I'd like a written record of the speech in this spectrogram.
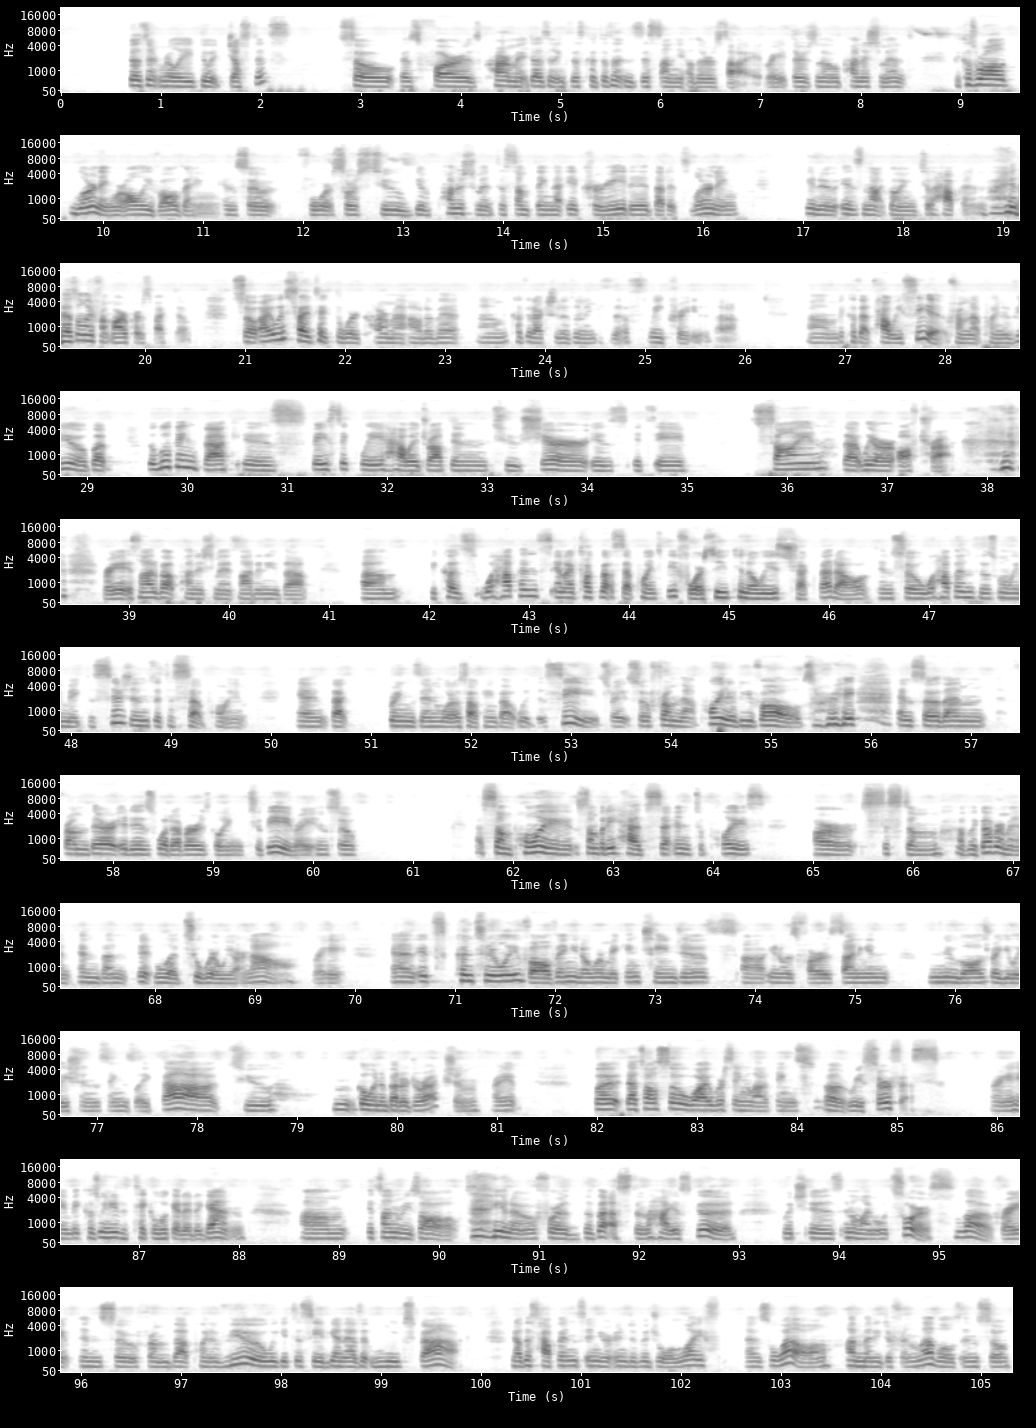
doesn't really do it justice so as far as karma, it doesn't exist because it doesn't exist on the other side, right? There's no punishment because we're all learning, we're all evolving. And so for source to give punishment to something that it created, that it's learning, you know, is not going to happen. Right? That's only from our perspective. So I always try to take the word karma out of it because um, it actually doesn't exist. We created that um, because that's how we see it from that point of view. But the looping back is basically how it dropped in to share is it's a sign that we are off track, right? It's not about punishment. It's not any of that. Um, because what happens, and I've talked about set points before, so you can always check that out. And so what happens is when we make decisions, it's a set point, and that brings in what I was talking about with the seeds, right? So from that point, it evolves, right? And so then from there it is whatever is going to be right and so at some point somebody had set into place our system of the government and then it led to where we are now right and it's continually evolving you know we're making changes uh, you know as far as signing in new laws regulations things like that to go in a better direction right but that's also why we're seeing a lot of things uh, resurface right? Because we need to take a look at it again. Um, it's unresolved, you know, for the best and the highest good, which is in alignment with source, love, right? And so from that point of view, we get to see it again as it loops back. Now, this happens in your individual life as well on many different levels. And so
